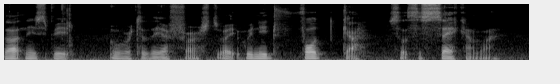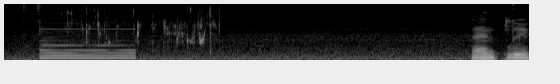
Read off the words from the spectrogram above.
That needs to be over to there first. Right, we need vodka. So that's the second one. Then blue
